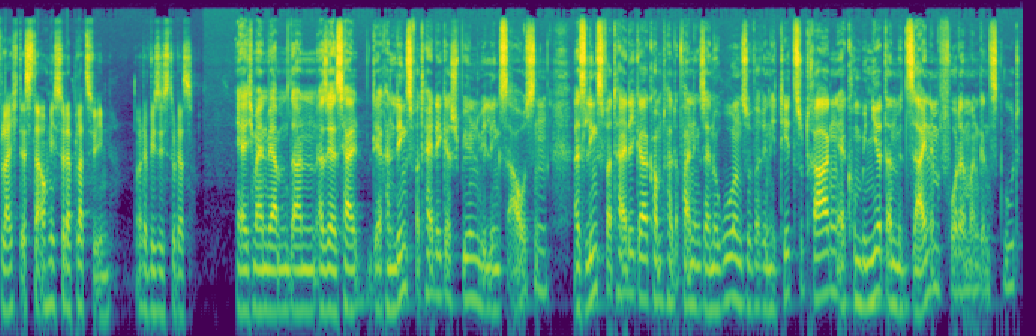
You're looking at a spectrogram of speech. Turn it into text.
vielleicht ist da auch nicht so der Platz für ihn. Oder wie siehst du das? Ja, ich meine, wir haben dann, also er ist halt, der kann Linksverteidiger spielen wie Linksaußen. Als Linksverteidiger kommt halt vor allen Dingen seine Ruhe und Souveränität zu tragen. Er kombiniert dann mit seinem Vordermann ganz gut.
